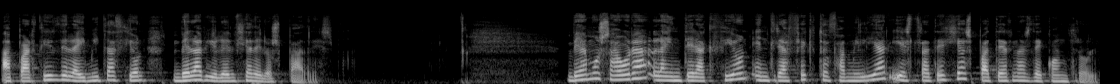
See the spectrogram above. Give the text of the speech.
a partir de la imitación de la violencia de los padres. Veamos ahora la interacción entre afecto familiar y estrategias paternas de control.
